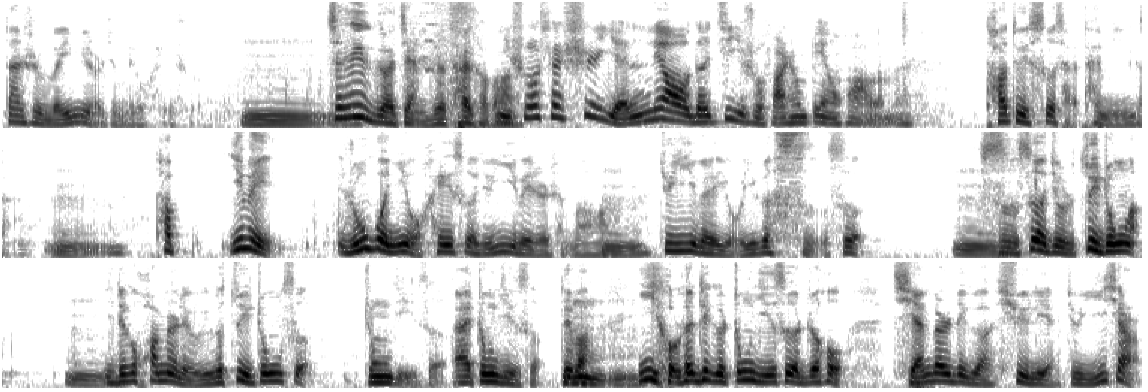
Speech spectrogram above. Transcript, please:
但是维米尔就没有黑色。嗯，这个简直太可怕了。你说这是颜料的技术发生变化了吗？他对色彩太敏感了，嗯，他因为如果你有黑色，就意味着什么啊？嗯，就意味着有一个死色，嗯，死色就是最终了，嗯，你这个画面里有一个最终色，终极色，哎，终极色，对吧？你有了这个终极色之后，前边这个序列就一下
